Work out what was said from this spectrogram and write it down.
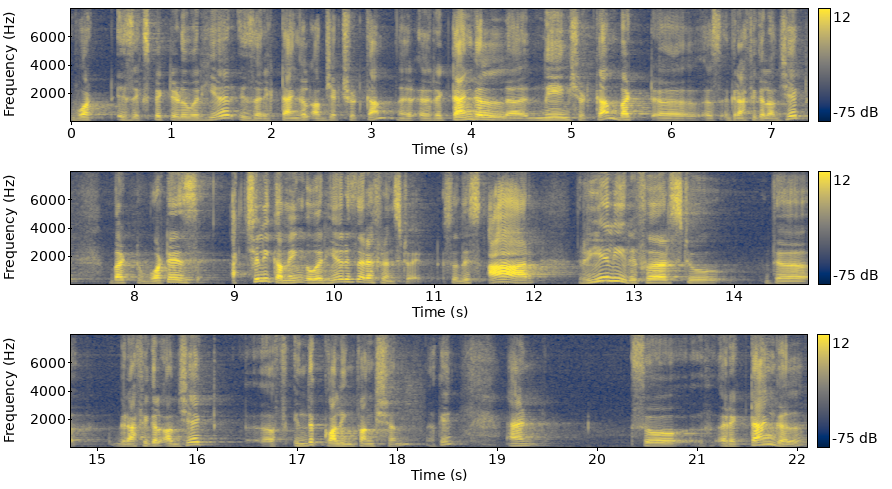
what is expected over here is a rectangle object should come, a, a rectangle uh, name should come but uh, a graphical object but what is actually coming over here is a reference to it. So this R really refers to the graphical object in the calling function okay. And so a rectangle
